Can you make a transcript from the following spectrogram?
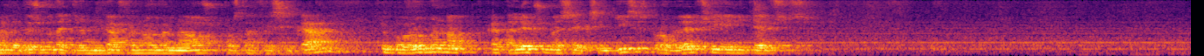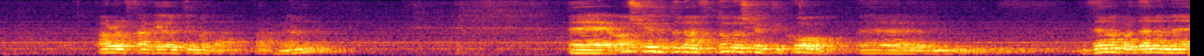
μελετήσουμε τα κοινωνικά φαινόμενα ως προς τα φυσικά και μπορούμε να καταλήξουμε σε εξηγήσεις, προβλέψεις ή γενικεύσεις. Παρ' όλα αυτά, δύο ερωτήματα παραμένουν. Ε, όσοι υιοθετούν αυτό το σκεπτικό, ε, δεν απαντάνε με,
